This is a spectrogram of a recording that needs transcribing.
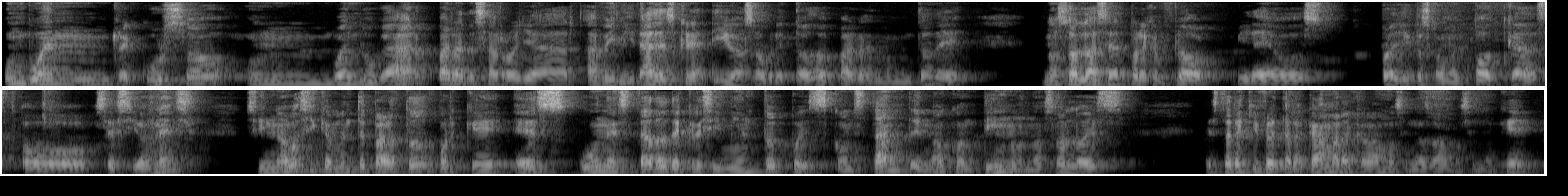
un buen recurso, un buen lugar para desarrollar habilidades creativas sobre todo para el momento de no solo hacer, por ejemplo, videos, proyectos como el podcast o sesiones, sino básicamente para todo, porque es un estado de crecimiento pues constante, ¿no? Continuo, no solo es estar aquí frente a la cámara, acabamos y nos vamos, sino que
